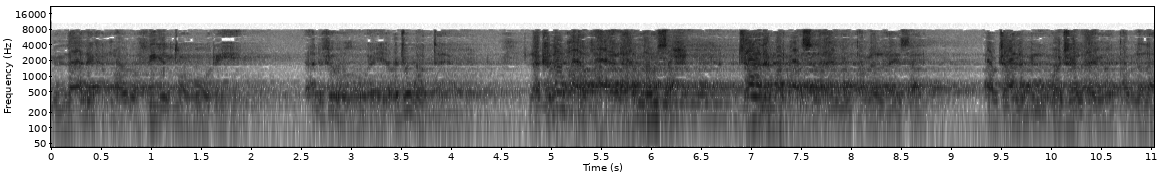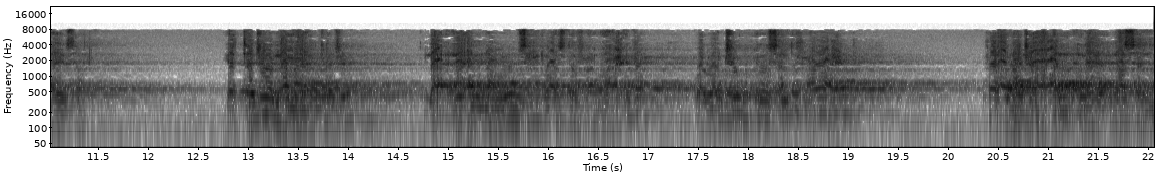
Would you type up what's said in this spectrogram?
من ذلك قوله في طهوره. يعني في وضوءه يعجبه التيمم. لكن لو قال قائل هل نمسح جانب الرأس الأيمن قبل الأيسر؟ أو جانب الوجه الأيمن قبل الأيسر؟ يتجه ولا ما يتجه؟ لا لأنه يمسح الرأس دفعة واحدة والوجه يغسل دفعة واحدة. فلا مجال لغسل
